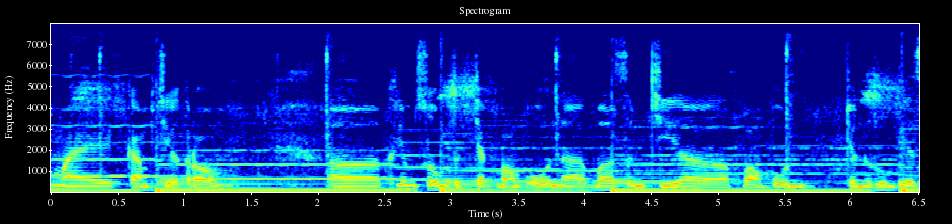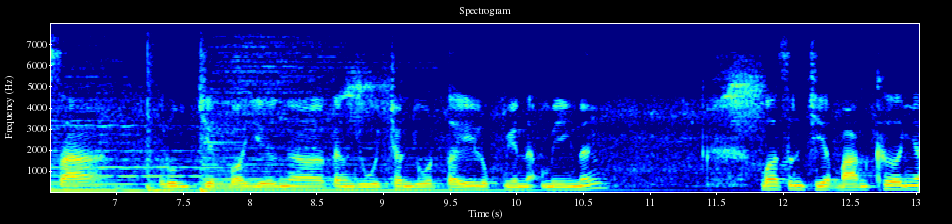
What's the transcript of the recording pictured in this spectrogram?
ខ្មែរកម្ពុជាក្រមអឺខ្ញុំសូមទឹកចិត្តបងប្អូនបើសិនជាបងប្អូនជនរួមភាសារួមជាតិរបស់យើងទាំងយុវជនយុវតីលោកមានអ្នកមីងហ្នឹងបើសិនជាបានឃើញ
